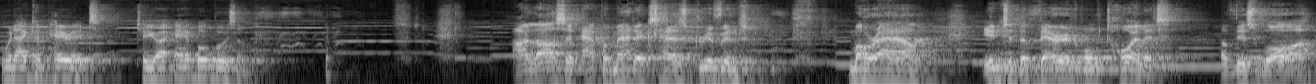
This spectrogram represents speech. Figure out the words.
when I compare it to your ample bosom. Our loss at Appomattox has driven morale into the veritable toilet of this war,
